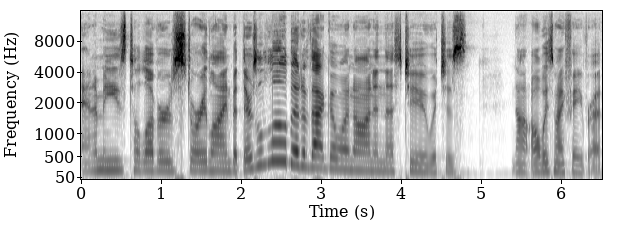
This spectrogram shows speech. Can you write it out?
enemies to lovers storyline, but there's a little bit of that going on in this too, which is not always my favorite.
